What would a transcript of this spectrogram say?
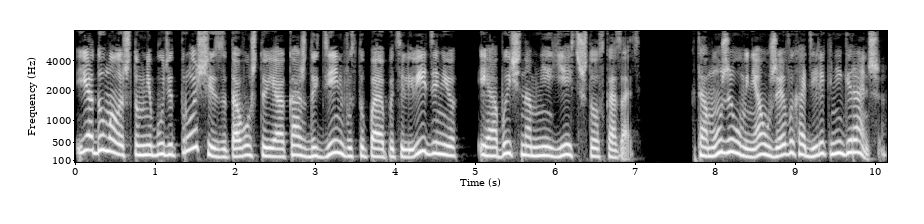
Я думала, что мне будет проще из-за того, что я каждый день выступаю по телевидению – и обычно мне есть что сказать. К тому же у меня уже выходили книги раньше.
